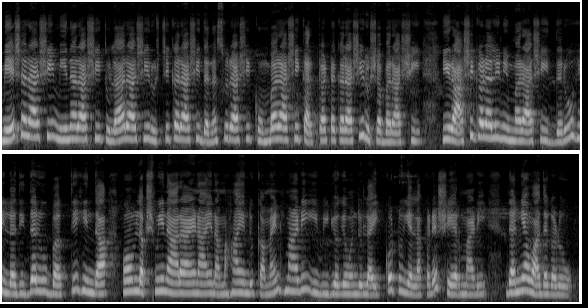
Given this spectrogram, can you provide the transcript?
ಮೇಷರಾಶಿ, ಮೀನರಾಶಿ, ತುಲಾರಾಶಿ, ವೃಶ್ಚಿಕ ರಾಶಿ, ಧನಸ್ಸು ರಾಶಿ ಕುಂಭರಾಶಿ ಕರ್ಕಾಟಕ ರಾಶಿ ವೃಷಭ ರಾಶಿ. ಈ ರಾಶಿಗಳಲ್ಲಿ ನಿಮ್ಮ ರಾಶಿ ಇದ್ದರೂ ಇಲ್ಲದಿದ್ದರೂ ಭಕ್ತಿಯಿಂದ ಓಂ ಲಕ್ಷ್ಮೀನಾರಾಯಣಾಯ ನಮಃ ಎಂದು ಕಮೆಂಟ್ ಮಾಡಿ ಈ ವಿಡಿಯೋಗೆ ಒಂದು ಲೈಕ್ ಕೊಟ್ಟು ಎಲ್ಲ ಕಡೆ ಶೇರ್ ಮಾಡಿ. ಧನ್ಯವಾದಗಳು.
